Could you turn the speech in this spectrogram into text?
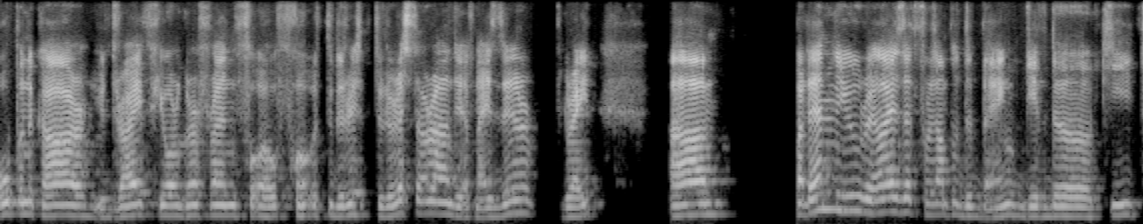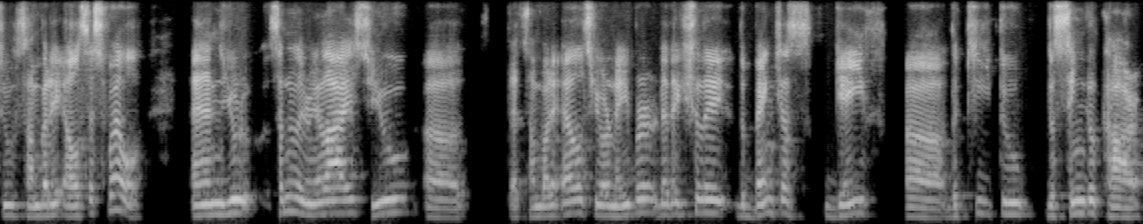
open the car you drive your girlfriend for, for to the to the restaurant you have nice dinner great. Um, but then you realize that, for example, the bank give the key to somebody else as well, and you suddenly realize you uh, that somebody else, your neighbor, that actually the bank just gave uh, the key to the single car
